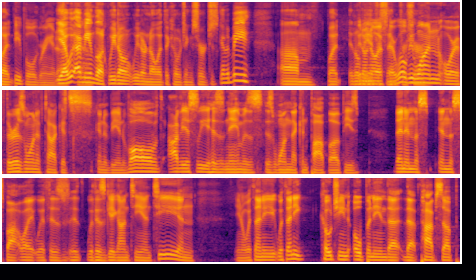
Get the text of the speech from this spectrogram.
But People will bring it yeah, up. we, I mean, look, we don't we don't know what the coaching search is going to be. Um, but it'll we don't know if there will be sure. one or if there is one. If Tocchet's going to be involved, obviously his name is is one that can pop up. He's been in the in the spotlight with his, his with his gig on TNT, and you know with any with any coaching opening that that pops up,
